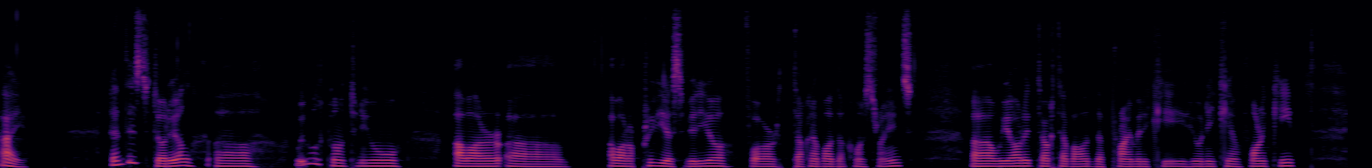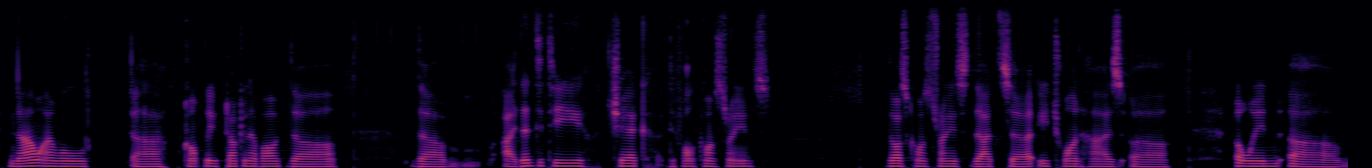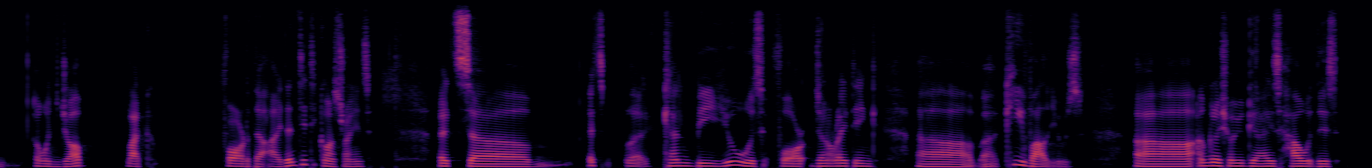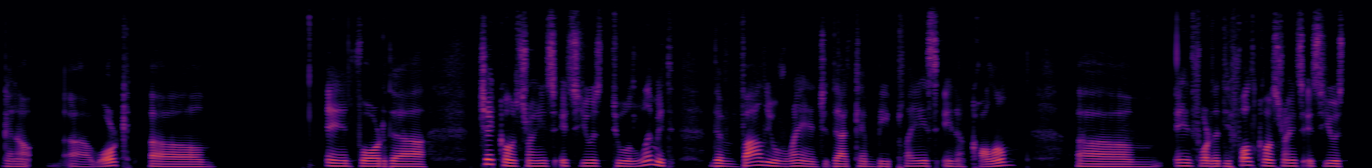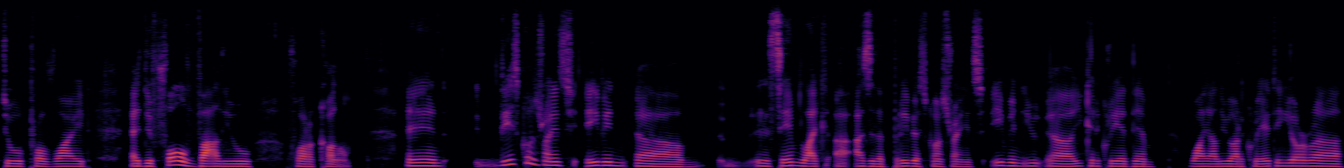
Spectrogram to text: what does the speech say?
Hi, in this tutorial uh, we will continue our uh, our previous video for talking about the constraints. Uh, we already talked about the primary key, unique key, and foreign key. Now I will uh, complete talking about the the identity check default constraints. Those constraints that uh, each one has uh, a win um, a win job. Like for the identity constraints, it's um, it's uh, can be used for generating uh, uh, key values. Uh, I'm gonna show you guys how this gonna uh, work. Um, and for the check constraints, it's used to limit the value range that can be placed in a column. Um, and for the default constraints, it's used to provide a default value for a column. And these constraints even um, same like uh, as the previous constraints even you uh, you can create them while you are creating your uh,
